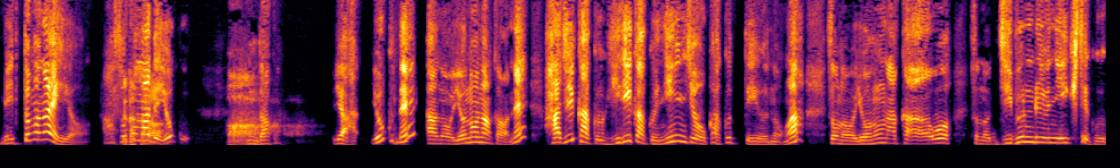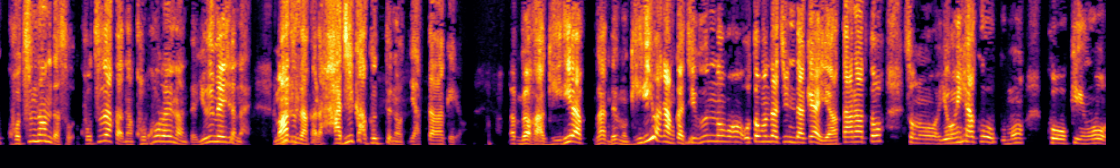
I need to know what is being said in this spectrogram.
みっともないよ。あそこまでよく。あうん、だから。いや、よくね、あの、世の中はね、恥かく、義理かく、人情かくっていうのが、その世の中を、その自分流に生きていくコツなんだそう。コツだからな、心得なんて有名じゃない。まずだから恥かくってのをやったわけよ。だから義理は、でも義理はなんか自分のお友達にだけはやたらと、その400億も公金を、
